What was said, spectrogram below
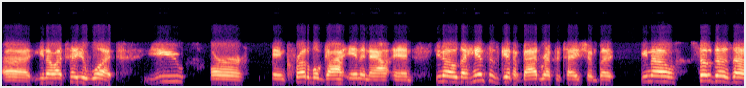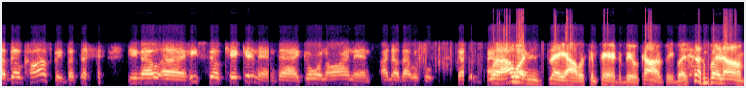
uh, you know, I tell you what, you are an incredible guy in and out, and you know the Hensons get a bad reputation, but you know so does uh, Bill Cosby, but you know uh, he's still kicking and uh, going on, and I know that was that was. bad. Well, I wouldn't say I was compared to Bill Cosby, but but um,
